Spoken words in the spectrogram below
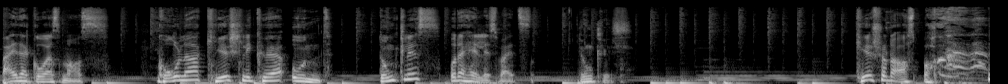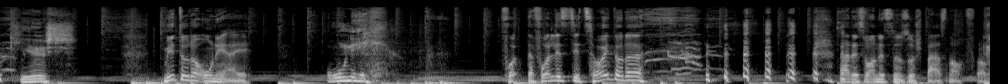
bei der Gorsmaß. Cola, Kirschlikör und dunkles oder helles Weizen? Dunkles. Kirsch oder Asbach? Kirsch. Mit oder ohne Ei? Ohne. Vor, der vorletzte Zeit oder? Nein, das waren jetzt nur so Spaßnachfragen.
